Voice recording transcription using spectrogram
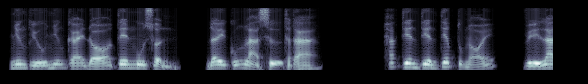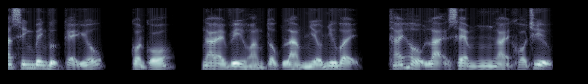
Nhưng cứu những cái đó tên ngu xuẩn, đây cũng là sự thật ta. Hắc tiên tiên tiếp tục nói, vì la sinh bên vực kẻ yếu, còn có, ngài vì hoàng tộc làm nhiều như vậy, thái hậu lại xem ngài khó chịu.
